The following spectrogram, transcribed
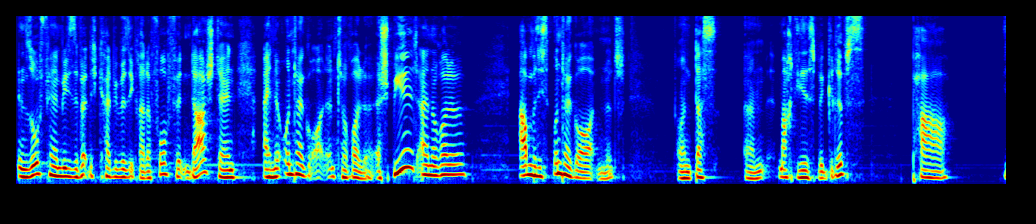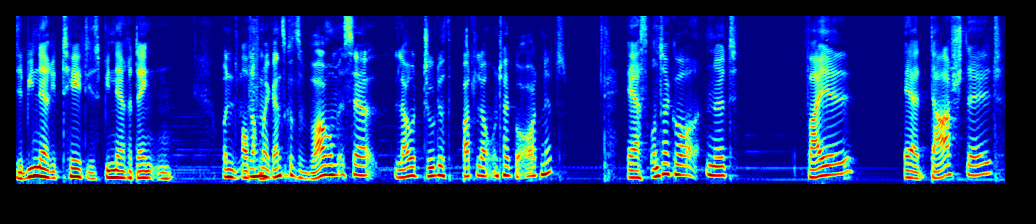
insofern wie diese Wirklichkeit, wie wir sie gerade vorfinden, darstellen, eine untergeordnete Rolle. Er spielt eine Rolle, aber sie ist untergeordnet. Und das ähm, macht dieses Begriffspaar, diese Binarität, dieses binäre Denken. Und nochmal ganz kurz, warum ist er laut Judith Butler untergeordnet? Er ist untergeordnet, weil er darstellt,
